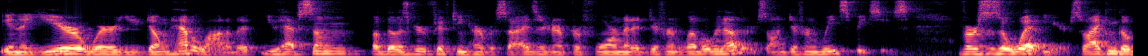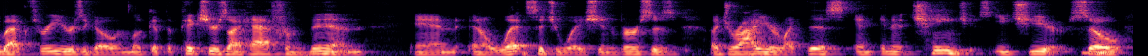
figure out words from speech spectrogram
in a year where you don't have a lot of it, you have some of those Group 15 herbicides are going to perform at a different level than others on different weed species versus a wet year. So I can go back three years ago and look at the pictures I have from then and in a wet situation versus a dry year like this, and, and it changes each year. So mm-hmm.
